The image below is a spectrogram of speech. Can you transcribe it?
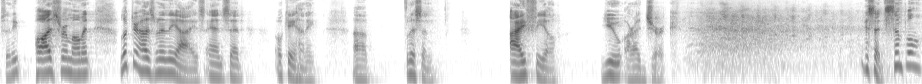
Cindy paused for a moment, looked her husband in the eyes, and said, Okay, honey, uh, listen, I feel you are a jerk. like I said, simple,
